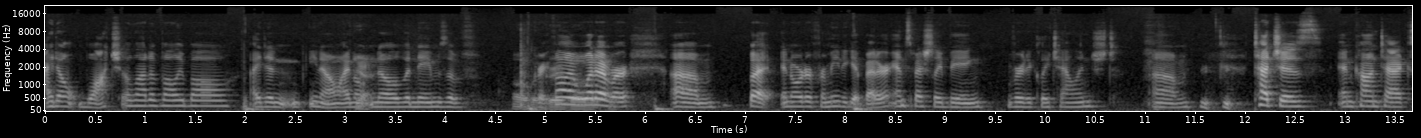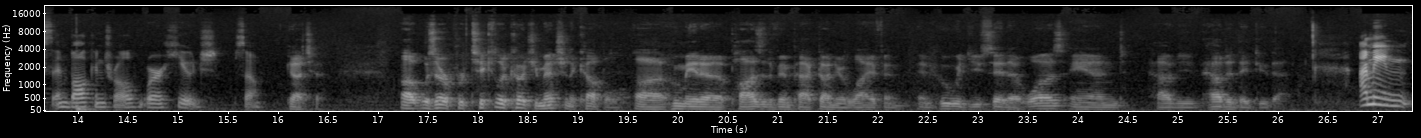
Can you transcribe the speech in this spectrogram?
I don't watch a lot of volleyball. I didn't, you know, I don't yeah. know the names of great volleyball, whatever. Um, but in order for me to get better, and especially being vertically challenged, um, touches and contacts and ball control were huge. So. Gotcha. Uh, was there a particular coach you mentioned a couple uh, who made a positive impact on your life, and, and who would you say that was, and how do you, how did they do that? I mean,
